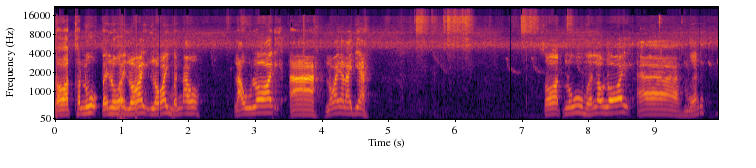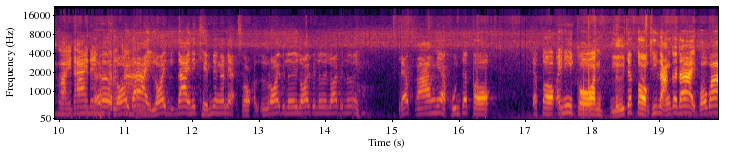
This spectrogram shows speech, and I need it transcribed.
สอดทะลุไปเลยร้อยร้อยเหมือนเอาเราร้อยอ่าร้อยอะไรเดีย สอดรูเหมือนเราร้อย อ่า เหมือนรอยได้ได้เอไหมอคะร้อยาจาได้ร้อยได้ในเข็มอย่างนั้นเนี่ยสอร้อยไปเลยร้อยไปเลยร้อยไปเลย แล้วกลางเนี่ยคุณจะตอก จะตอกไอ้นี่ก่อน หรือจะตอกทีหลังก็ได้ เพราะว่า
